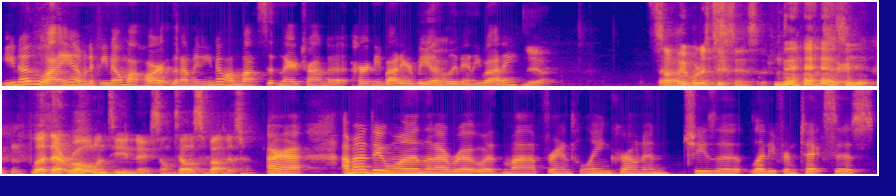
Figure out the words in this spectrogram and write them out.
you know who I am and if you know my heart then I mean you know I'm not sitting there trying to hurt anybody or be Yeah. ugly to anybody. Yeah. Some people are just too sensitive. That's Sure. it. Let that roll into you next song. Tell us about this one. All right. I'm going to do one that I wrote with my friend Helene Cronin. She's a lady from Texas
